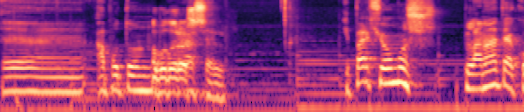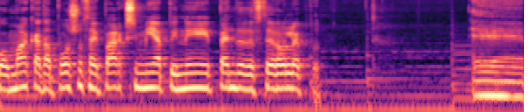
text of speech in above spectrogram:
ε, από τον από Ράσελ. Υπάρχει όμως πλανάται ακόμα κατά πόσο θα υπάρξει μία ποινή 5 δευτερόλεπτων. Ε,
